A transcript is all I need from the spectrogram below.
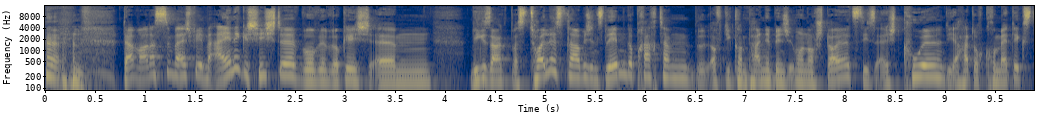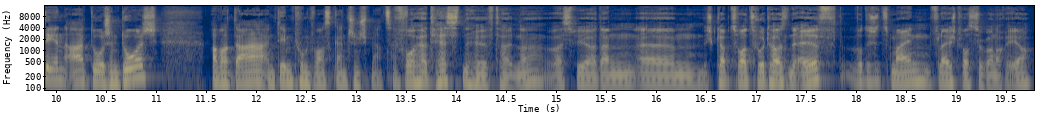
da war das zum Beispiel eine Geschichte, wo wir wirklich, ähm, wie gesagt, was Tolles, glaube ich, ins Leben gebracht haben. Auf die Kampagne bin ich immer noch stolz, die ist echt cool, die hat auch Chromatics DNA durch und durch. Aber da, an dem Punkt war es ganz schön schmerzhaft. Vorher testen hilft halt, ne? Was wir dann, ähm, ich glaube, zwar 2011, würde ich jetzt meinen, vielleicht war es sogar noch eher.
